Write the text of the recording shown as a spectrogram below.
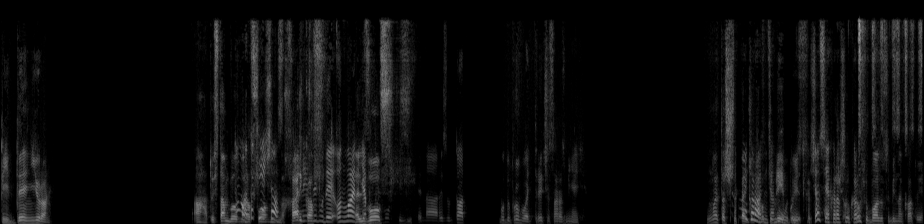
Під е, Ньюрон. Ага, то есть там был Так, так я марафон зараз. Харьков. Якщо буде онлайн, я буду в Львов. Вовці бігти на результат. Буду пробувати три часа розміняти. Ну, это ж Ну, опять яка же в разниця? октябре Ну, то будет. есть, как зараз я там хорошо, ещё. хорошу базу собі накатую.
